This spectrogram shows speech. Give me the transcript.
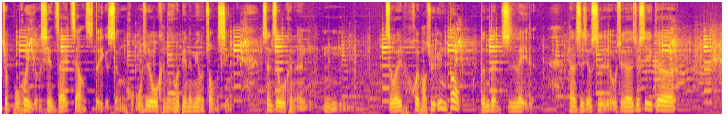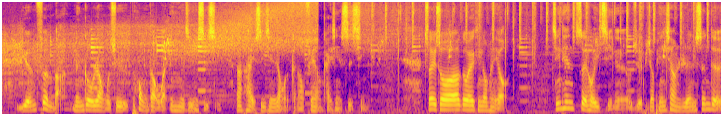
就不会有现在这样子的一个生活。我觉得我可能也会变得没有重心。甚至我可能，嗯，只会会跑去运动等等之类的，但是就是我觉得就是一个缘分吧，能够让我去碰到玩音乐这件事情，那它也是一件让我感到非常开心的事情。所以说，各位听众朋友，今天最后一集呢，我觉得比较偏向人生的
